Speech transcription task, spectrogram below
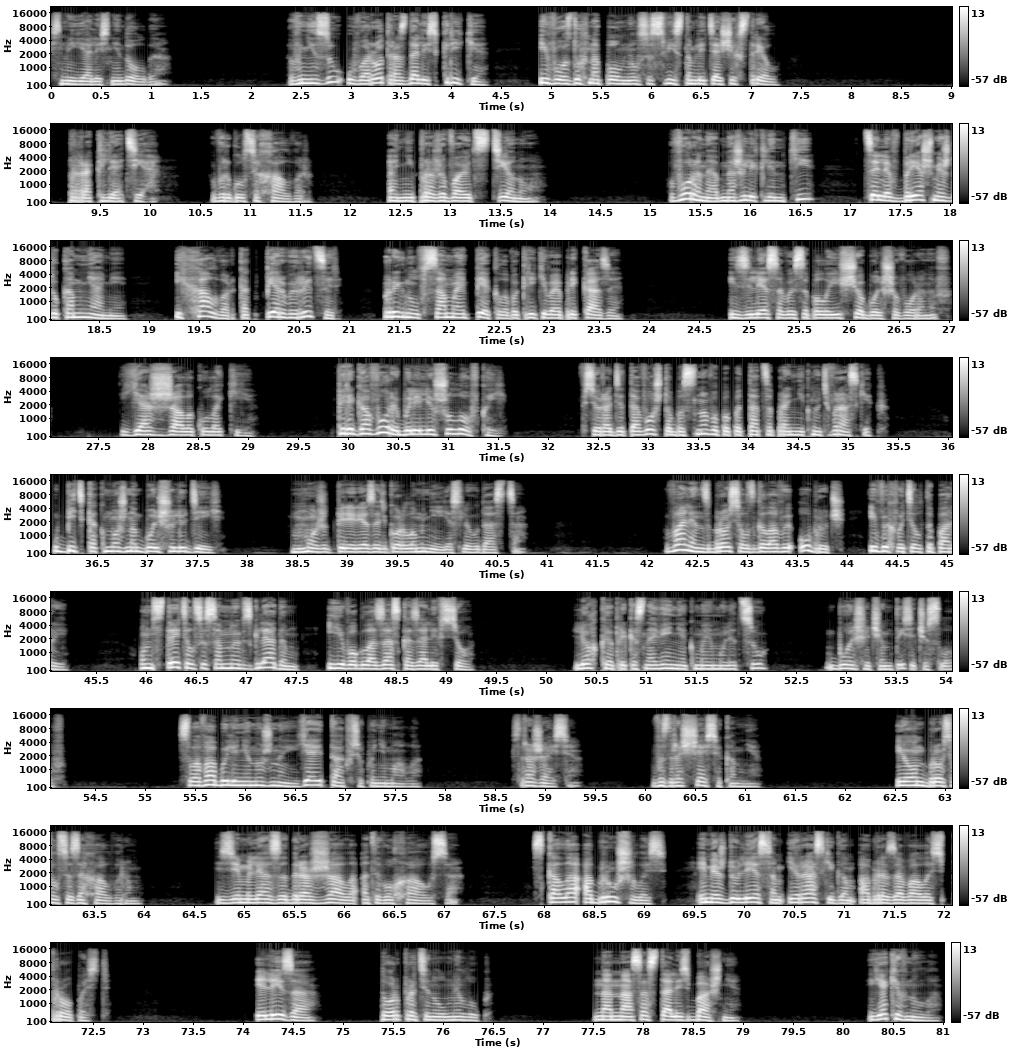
Смеялись недолго. Внизу у ворот раздались крики, и воздух наполнился свистом летящих стрел. «Проклятие!» — выругался Халвар. «Они прорывают стену!» Вороны обнажили клинки, целя в брешь между камнями, и Халвар, как первый рыцарь, прыгнул в самое пекло, выкрикивая приказы. Из леса высыпало еще больше воронов. Я сжала кулаки. Переговоры были лишь уловкой — все ради того, чтобы снова попытаться проникнуть в Раскик. Убить как можно больше людей. Может, перерезать горло мне, если удастся. Вален сбросил с головы обруч и выхватил топоры. Он встретился со мной взглядом, и его глаза сказали все. Легкое прикосновение к моему лицу больше, чем тысячи слов. Слова были не нужны, я и так все понимала. Сражайся. Возвращайся ко мне и он бросился за Халваром. Земля задрожала от его хаоса. Скала обрушилась, и между лесом и Раскигом образовалась пропасть. «Элиза!» — Тор протянул мне лук. «На нас остались башни». Я кивнула.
